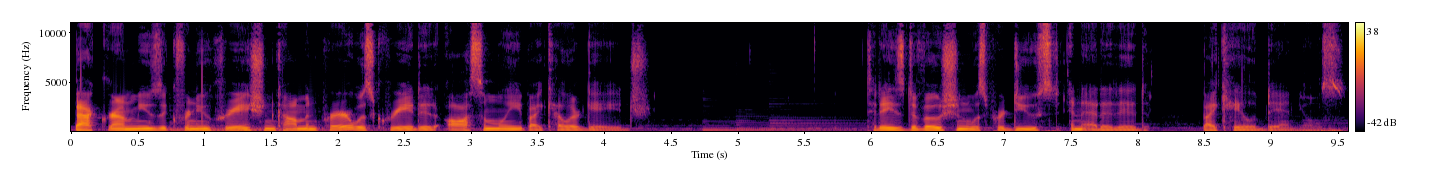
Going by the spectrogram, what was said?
Background music for New Creation Common Prayer was created awesomely by Keller Gage. Today's devotion was produced and edited by Caleb Daniels.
